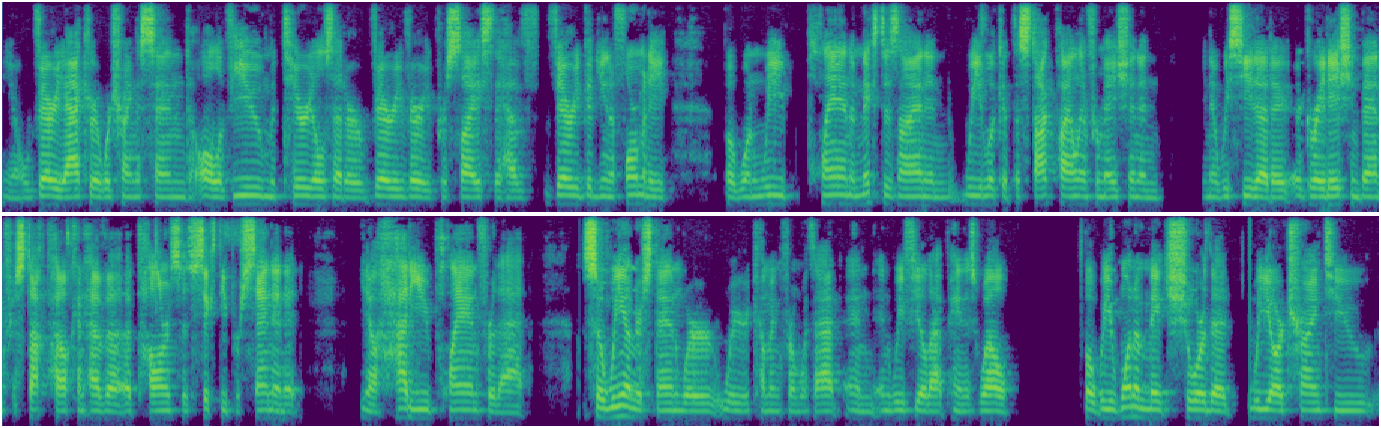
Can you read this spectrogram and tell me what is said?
you know very accurate. We're trying to send all of you materials that are very very precise. They have very good uniformity. But when we plan a mix design and we look at the stockpile information and you know we see that a, a gradation band for stockpile can have a, a tolerance of 60% in it you know how do you plan for that? So we understand where where you're coming from with that and and we feel that pain as well. But we want to make sure that we are trying to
